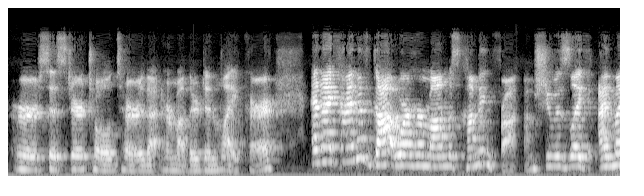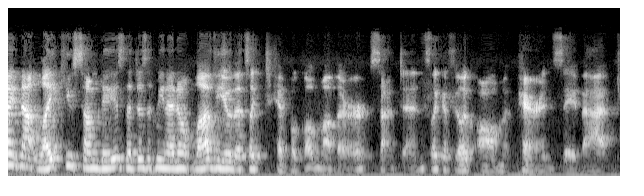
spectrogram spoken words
her sister told her that her mother didn't like her. And i kind of got where her mom was coming from. She was like i might not like you some days. That doesn't mean i don't love you. That's like typical mother sentence. Like i feel like all my parents say that.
